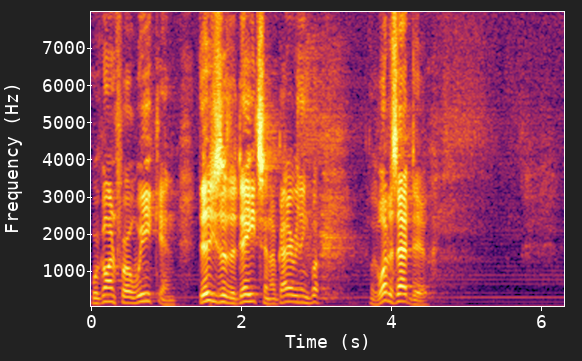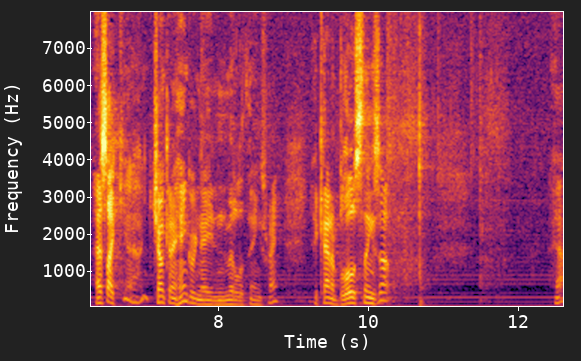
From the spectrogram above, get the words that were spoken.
we're going for a week and these are the dates and I've got everything booked. What does that do? That's like you know, chunking a hand grenade in the middle of things, right? It kind of blows things up. Yeah.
